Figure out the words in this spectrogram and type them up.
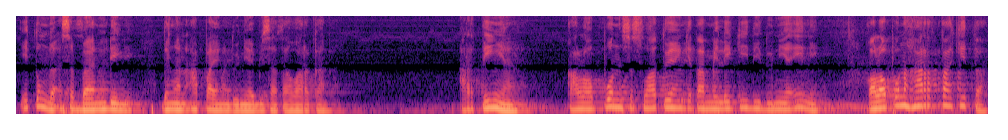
itu nggak sebanding dengan apa yang dunia bisa tawarkan. Artinya, kalaupun sesuatu yang kita miliki di dunia ini, kalaupun harta kita,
